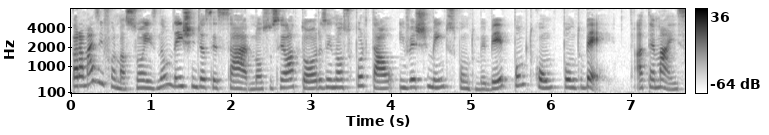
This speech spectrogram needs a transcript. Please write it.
Para mais informações, não deixem de acessar nossos relatórios em nosso portal investimentos.bb.com.br. Até mais!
